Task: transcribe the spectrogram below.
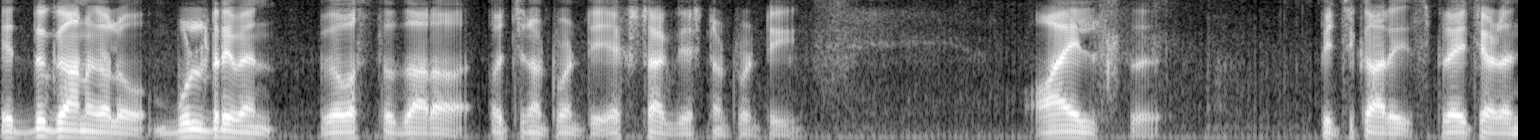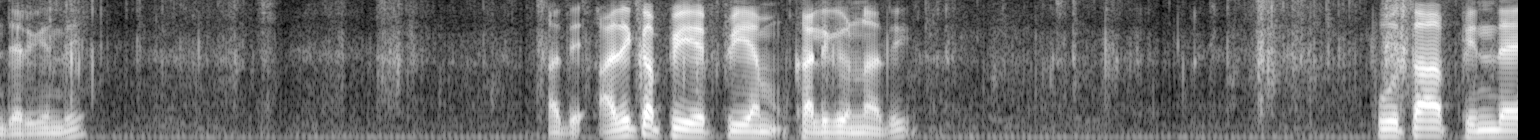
ఎద్దుగానగలో బుల్ డ్రివెన్ వ్యవస్థ ద్వారా వచ్చినటువంటి ఎక్స్ట్రాక్ట్ చేసినటువంటి ఆయిల్స్ పిచికారి స్ప్రే చేయడం జరిగింది. అది అధిక పిఎపిఎం కలిగి ఉన్నది. పూత పిందె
